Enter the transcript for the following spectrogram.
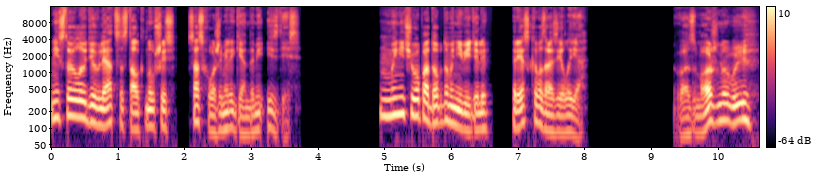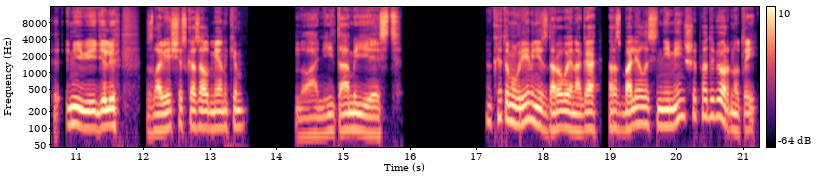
Не стоило удивляться, столкнувшись со схожими легендами и здесь. «Мы ничего подобного не видели», — резко возразила я. «Возможно, вы не видели», — зловеще сказал Менкем. «Но они там и есть. К этому времени здоровая нога разболелась не меньше подвернутой,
